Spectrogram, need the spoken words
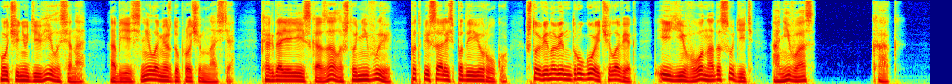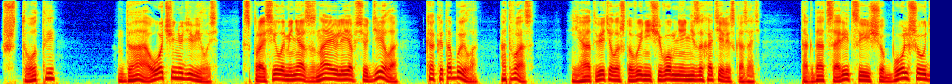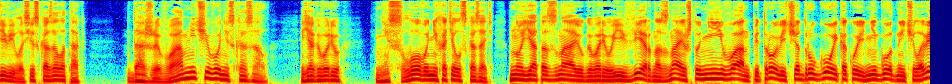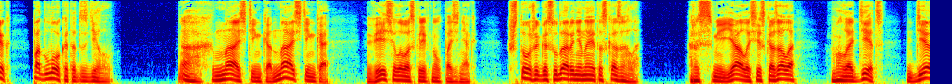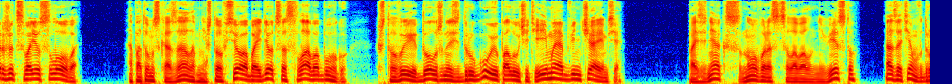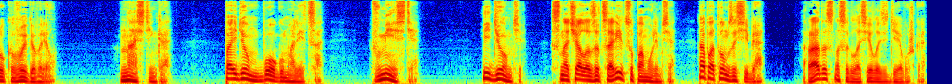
Очень удивилась она, объяснила, между прочим, Настя, когда я ей сказала, что не вы подписались под ее руку, что виновен другой человек, и его надо судить, а не вас. Как? Что ты? Да, очень удивилась. Спросила меня, знаю ли я все дело, как это было, от вас. Я ответила, что вы ничего мне не захотели сказать. Тогда царица еще больше удивилась и сказала так. Даже вам ничего не сказал. Я говорю, ни слова не хотел сказать, но я-то знаю, говорю, и верно знаю, что не Иван Петрович, а другой какой негодный человек подлог этот сделал. Ах, Настенька, Настенька, весело воскликнул Поздняк. Что же государыня на это сказала? Рассмеялась и сказала, молодец, держит свое слово, а потом сказала мне, что все обойдется, слава богу, что вы должность другую получите, и мы обвенчаемся. Поздняк снова расцеловал невесту, а затем вдруг выговорил. «Настенька, пойдем Богу молиться. Вместе. Идемте. Сначала за царицу помолимся, а потом за себя». Радостно согласилась девушка.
